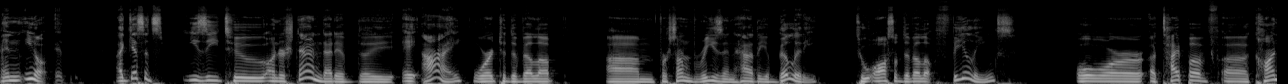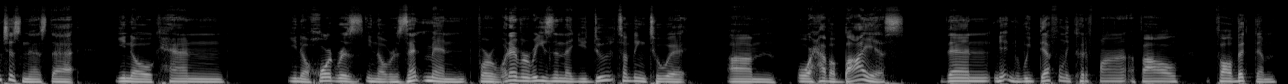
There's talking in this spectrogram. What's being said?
and you know, it, I guess it's easy to understand that if the AI were to develop, um, for some reason, had the ability to also develop feelings or a type of uh, consciousness that you know can you know hoard res- you know resentment for whatever reason that you do something to it um, or have a bias then we definitely could fall fall fall victim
